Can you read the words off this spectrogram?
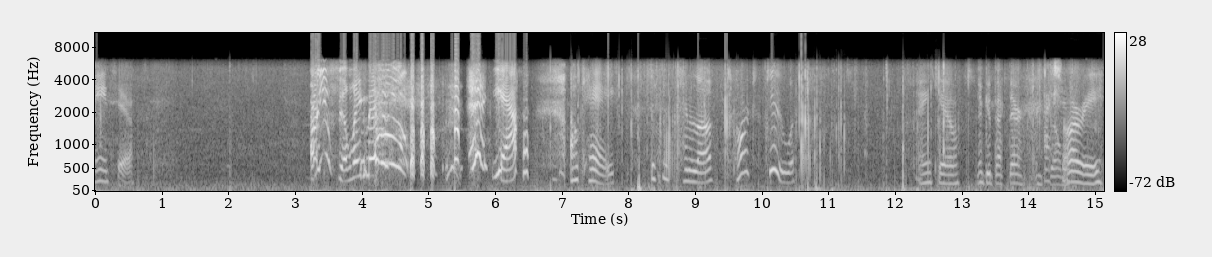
need to. Are you filming this? yeah. Okay. This is Pamela, part two. Thank you. now get back there and film. Sorry.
